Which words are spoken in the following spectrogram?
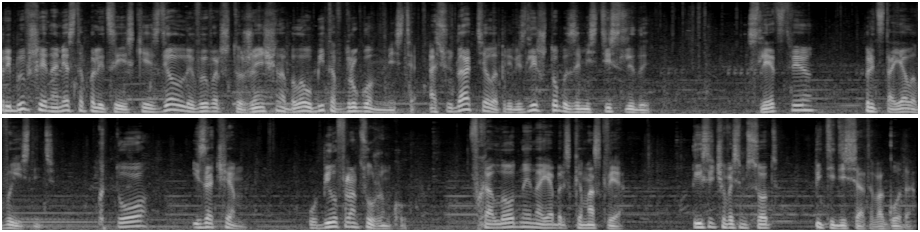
Прибывшие на место полицейские сделали вывод, что женщина была убита в другом месте, а сюда тело привезли, чтобы замести следы. Следствию предстояло выяснить, кто и зачем убил француженку в холодной ноябрьской Москве 1850 года.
